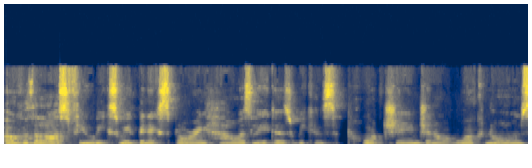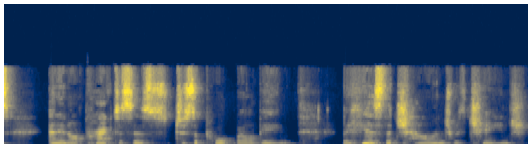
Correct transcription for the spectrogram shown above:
Over the last few weeks, we've been exploring how, as leaders, we can support change in our work norms and in our practices to support well being. But here's the challenge with change.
